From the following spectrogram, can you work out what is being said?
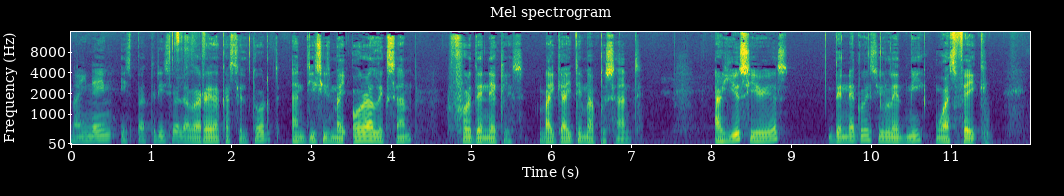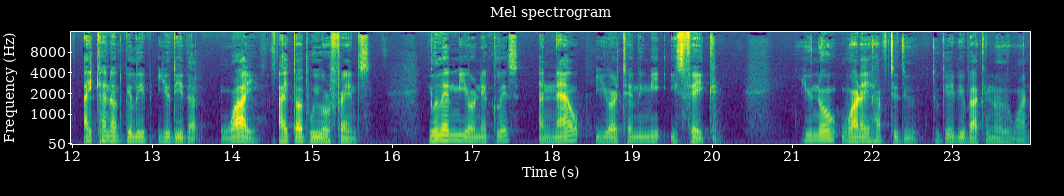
My name is Patricio Labarreda Casteltort, and this is my oral exam for the necklace by Guy de Maupassant. Are you serious? The necklace you lent me was fake. I cannot believe you did that. Why? I thought we were friends. You lent me your necklace, and now you are telling me it's fake. You know what I have to do to give you back another one.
